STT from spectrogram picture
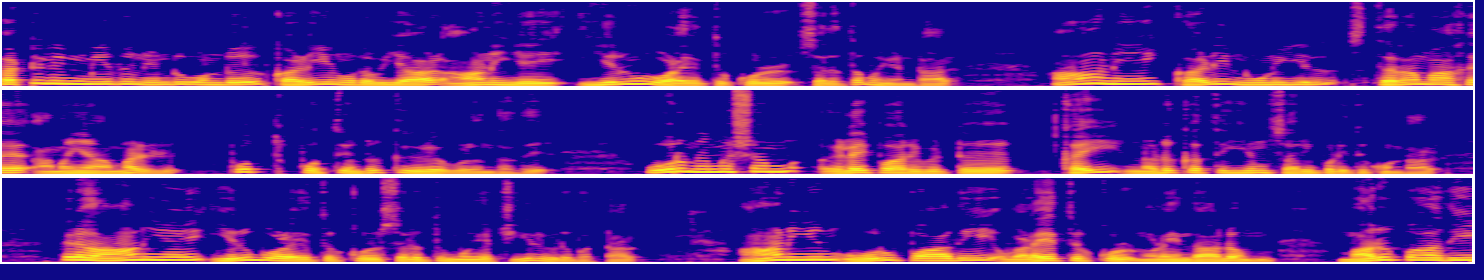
கட்டிலின் மீது நின்று கொண்டு களியின் உதவியால் ஆணியை இரும்பு வளையத்துக்குள் செலுத்த முயன்றாள். ஆணி களி நுனியில் ஸ்திரமாக அமையாமல் பொத் பொத்தென்று கீழே விழுந்தது. ஒரு நிமிஷம் இலைப்பாறிவிட்டு கை நடுக்கத்தையும் சரிப்படுத்தி கொண்டாள். பிறகு ஆணியை இரும்பு வளையத்திற்குள் செலுத்தும் முயற்சியில் ஈடுபட்டாள். ஆணியின் ஒரு பாதி வளையத்திற்குள் நுழைந்தாலும் மறுபாதி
